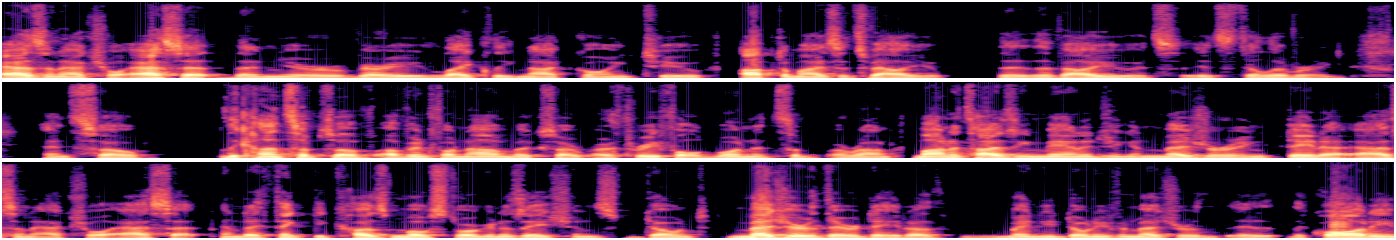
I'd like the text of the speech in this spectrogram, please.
as an actual asset, then you're very likely not going to optimize its value, the, the value it's, it's delivering. And so the concepts of, of infonomics are, are threefold. One, it's a, around monetizing, managing, and measuring data as an actual asset. And I think because most organizations don't measure their data, many don't even measure the quality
